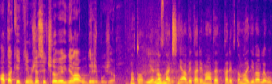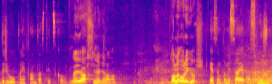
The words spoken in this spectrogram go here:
A taky tím, že si člověk dělá údržbu, že? No to jednoznačně. A vy tady máte tady v tomhle divadle údržbu úplně fantastickou. No já si nedělám. Tohle Origoš. Já jsem to myslela jako službu.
